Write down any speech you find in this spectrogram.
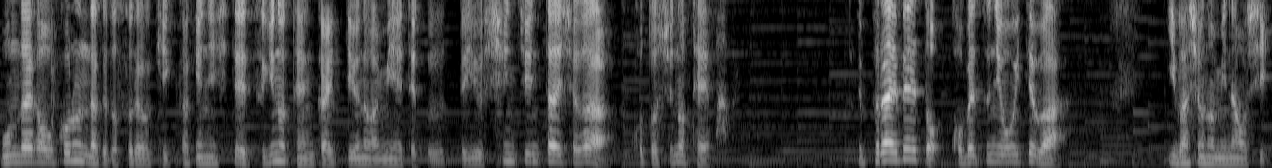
問題が起こるんだけどそれをきっかけにして次の展開っていうのが見えてくるっていう新陳代謝が今年のテーマ。でプライベート、個別においては居場所の見直し。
